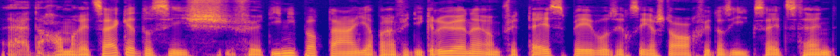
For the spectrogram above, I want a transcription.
Äh, da kann man jetzt sagen, das ist für deine Partei, aber auch für die Grünen und für die SP, die sich sehr stark für das eingesetzt haben. Die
